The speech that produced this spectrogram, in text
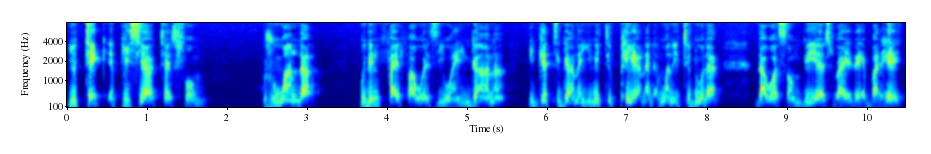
you take a PCR test from Rwanda, within five hours you are in Ghana, you get to Ghana, you need to pay another money to do that. That was some BS right there. But hey,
